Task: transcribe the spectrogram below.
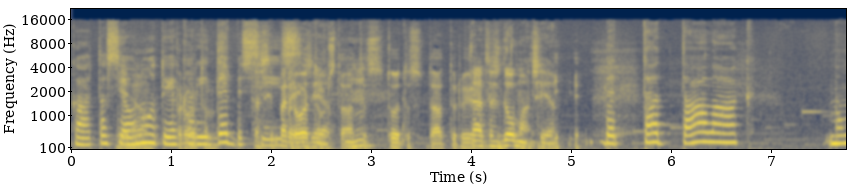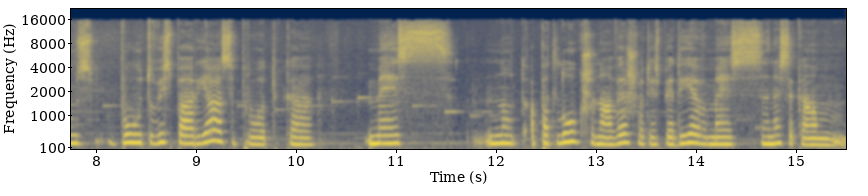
kā tas jau jā, notiek protams, arī debesīs. Tas pareizi, protams, tā, tas, to, tas, tā tur ir. Tā tas domāts, jā. Bet tad tālāk mums būtu vispār jāsaprot, ka mēs nu, pat lūkšanā, vēršoties pie Dieva, mēs nesakām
